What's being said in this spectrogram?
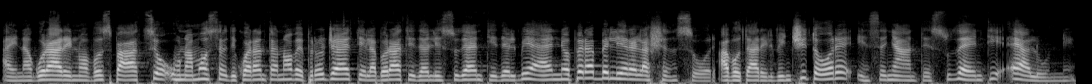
A inaugurare il nuovo spazio una mostra di 49 progetti elaborati dagli studenti del biennio per abbellire l'ascensore. A votare il vincitore, insegnanti, studenti e alunni.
